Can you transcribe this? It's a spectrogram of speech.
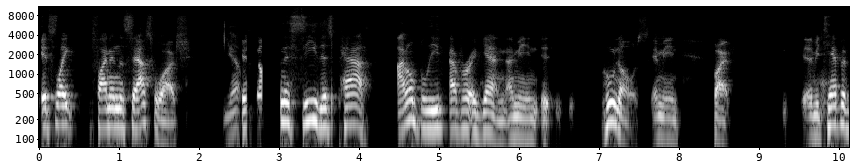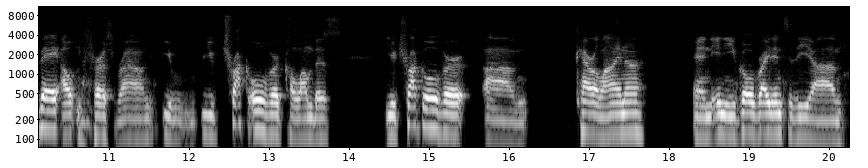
it's like finding the Sasquatch. Yep. You're not going to see this path. I don't believe ever again. I mean, it, who knows? I mean, but I mean, Tampa Bay out in the first round. You you truck over Columbus, you truck over um, Carolina, and and you go right into the um,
